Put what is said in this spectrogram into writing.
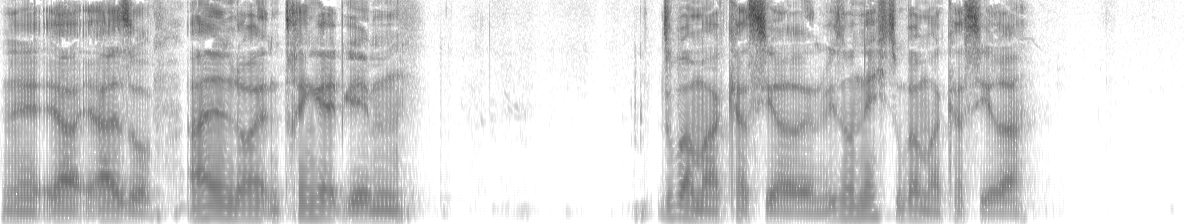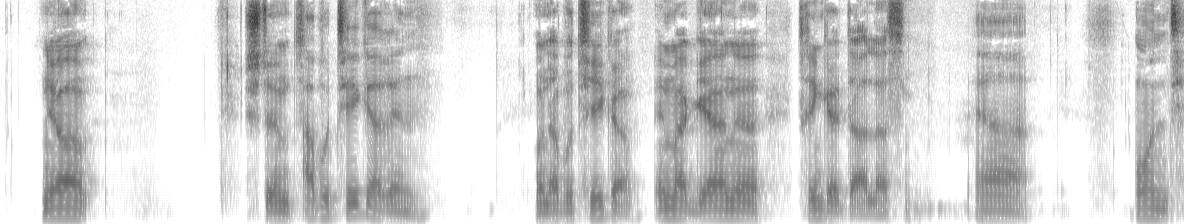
Nee, ja, also, allen Leuten Trinkgeld geben. Supermarktkassiererin, wieso nicht Supermarktkassierer? Ja, stimmt. Apothekerin, Und Apotheker, immer gerne Trinkgeld dalassen. ja. Und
